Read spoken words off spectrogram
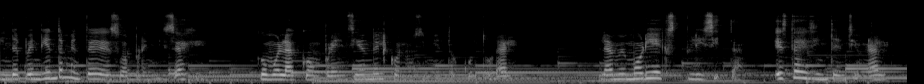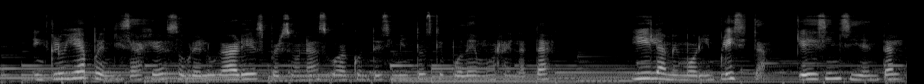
independientemente de su aprendizaje, como la comprensión del conocimiento cultural. La memoria explícita. Esta es intencional. Incluye aprendizajes sobre lugares, personas o acontecimientos que podemos relatar. Y la memoria implícita, que es incidental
